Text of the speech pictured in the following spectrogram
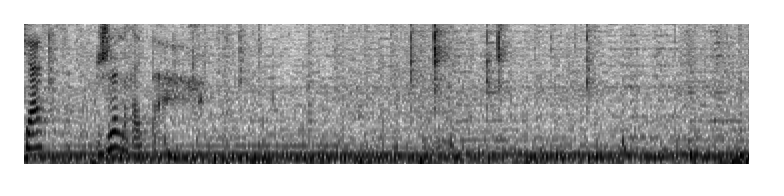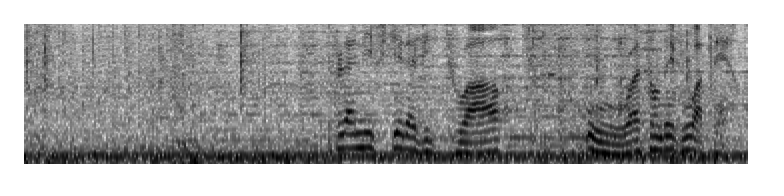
casse, je le répare. Planifiez la victoire ou attendez-vous à perdre.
